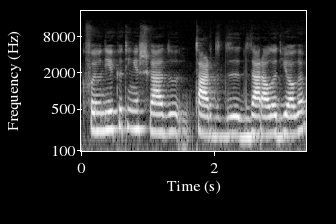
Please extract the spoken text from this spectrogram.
Que foi um dia que eu tinha chegado tarde de, de dar aula de yoga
